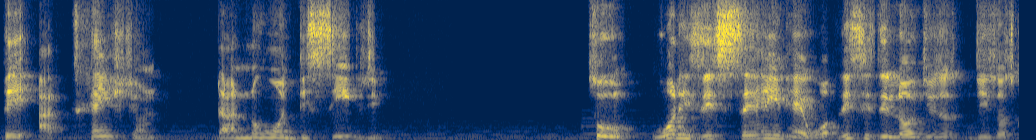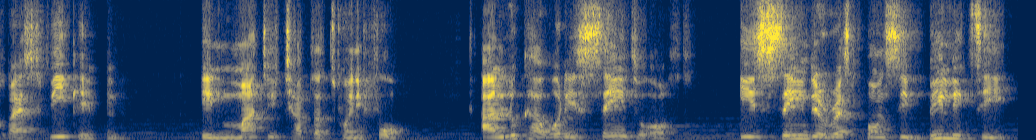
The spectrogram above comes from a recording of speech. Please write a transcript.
pay attention that no one deceives you. So, what is this saying here? What this is the Lord Jesus, Jesus Christ speaking in Matthew chapter 24. And look at what he's saying to us He's saying the responsibility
